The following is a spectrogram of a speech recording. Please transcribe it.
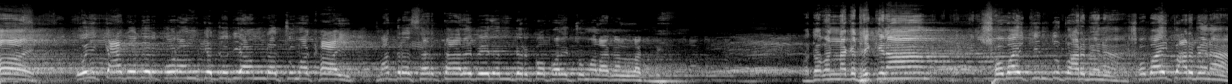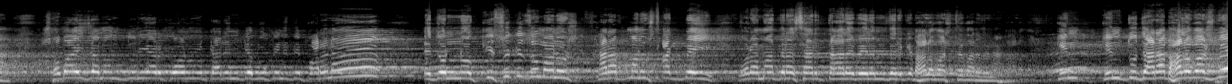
হয়, ওই কাগজের কোরআনকে যদি আমরা চুমা খাই, মাদ্রাসার তালে বেলেমদের কপালে চুমা লাগান লাগবে। কতক্ষণ নাকি ঠিক কিনা? সবাই কিন্তু পারবে না, সবাই পারবে না। সবাই যেমন দুনিয়ার কোরআনুল কারিমকে বুকে নিতে পারে না, এজন্য কিছু কিছু মানুষ, খারাপ মানুষ থাকবেই, ওরা মাদ্রাসার তালেব এলেমদেরকে ভালোবাসতে পারবে না। কিন- কিন্তু যারা ভালোবাসবে,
